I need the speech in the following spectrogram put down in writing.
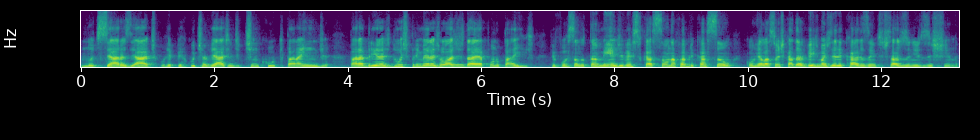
No noticiário asiático, repercute a viagem de Tim Cook para a Índia para abrir as duas primeiras lojas da Apple no país, reforçando também a diversificação na fabricação, com relações cada vez mais delicadas entre Estados Unidos e China.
